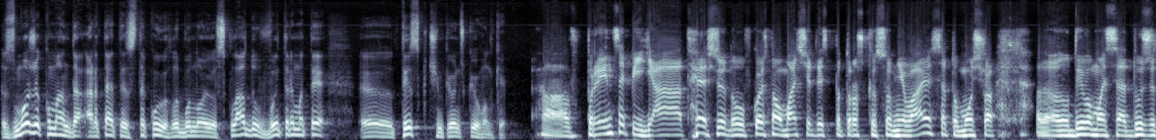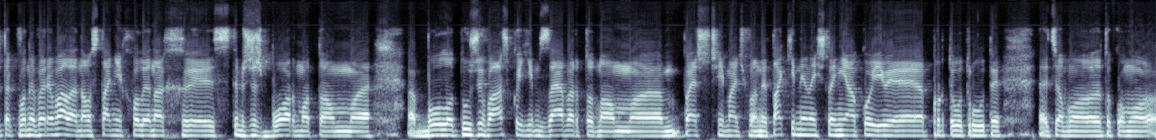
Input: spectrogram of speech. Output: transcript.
зможе команда Артети з такою глибиною складу витримати е, тиск чемпіонської гонки? В принципі, я теж ну в кожному матчі десь потрошки сумніваюся, тому що е, ну, дивимося, дуже так вони виривали на останніх хвилинах е, з тим же ж Бормотом. Е, Було дуже важко їм з Евертоном. Перший матч вони так і не знайшли ніякої протиотрути цьому такому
